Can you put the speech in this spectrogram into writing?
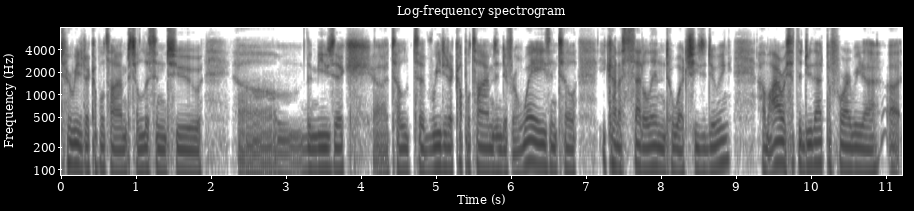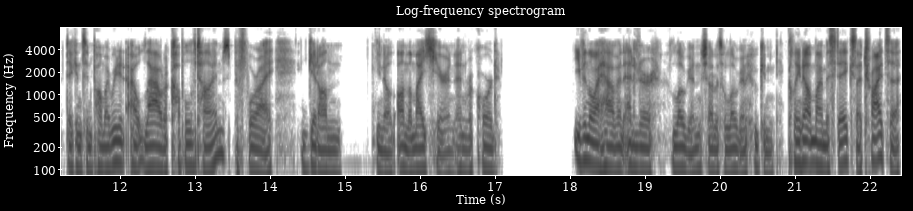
to read it a couple times, to listen to um, the music, uh, to, to read it a couple times in different ways until you kind of settle into what she's doing. Um, I always have to do that before I read a, a Dickinson poem. I read it out loud a couple of times before I get on, you know, on the mic here and, and record even though I have an editor, Logan, shout out to Logan, who can clean up my mistakes, I try to,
